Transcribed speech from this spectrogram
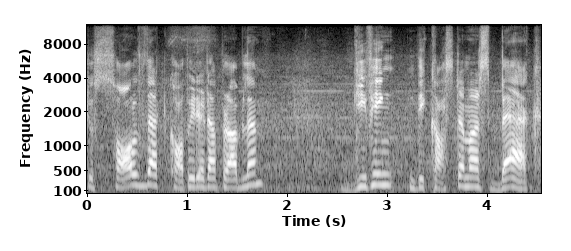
to solve that copy data problem giving the customers back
